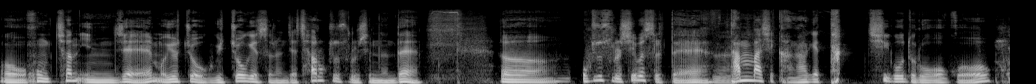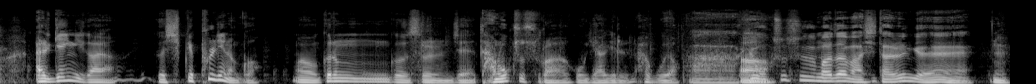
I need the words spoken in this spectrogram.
어 홍천 인제 뭐 이쪽 위쪽에서는 이제 찰옥수수를 심는데 어 옥수수를 씹었을 때 네. 단맛이 강하게 탁 치고 들어오고 알갱이가 그 쉽게 풀리는 거. 어, 그런 것을 이제 단옥수수라고 이야기를 하고요. 아, 그 어. 옥수수마다 맛이 다른 게 네.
